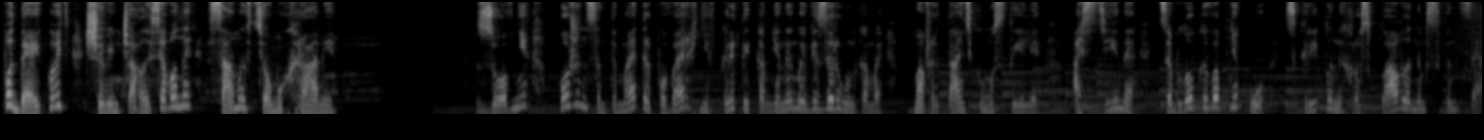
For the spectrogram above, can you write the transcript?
Подейкують, що вінчалися вони саме в цьому храмі. Зовні кожен сантиметр поверхні вкритий кам'яними візерунками в мавританському стилі, а стіни це блоки вапняку, скріплених розплавленим свинцем.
